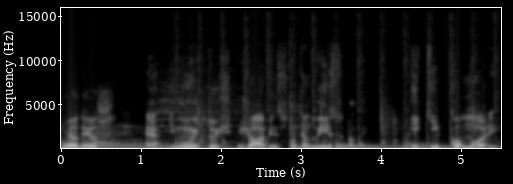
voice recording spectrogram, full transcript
Meu Deus. É, e muitos jovens estão tendo isso também. Hikikomori.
